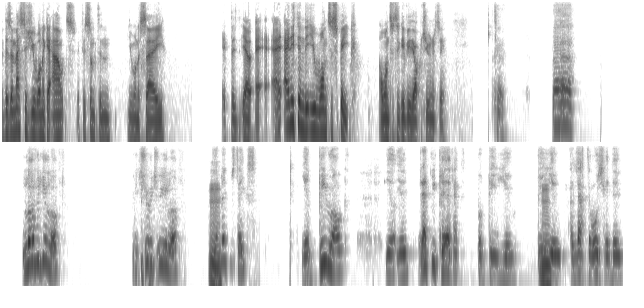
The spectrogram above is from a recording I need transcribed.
if there's a message you want to get out, if there's something you want to say, if the yeah, a- a- anything that you want to speak, I wanted to give you the opportunity. okay. Uh, love what you love. Be true to who you love. You Mm. make mistakes. You be wrong. You, you let be perfect, but be you. Be Mm. you. And that's the most you can do.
